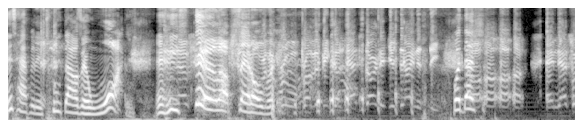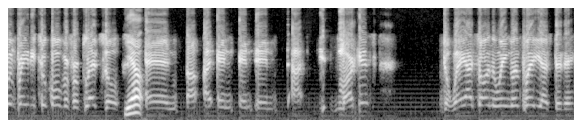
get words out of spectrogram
This happened in 2001, and he's still upset over it. rule, brother, because that started your dynasty. But that's uh, uh, uh, uh, and that's when Brady took over for Bledsoe. yep. And uh, I, and and and I, Marcus, the way I saw New England play yesterday,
